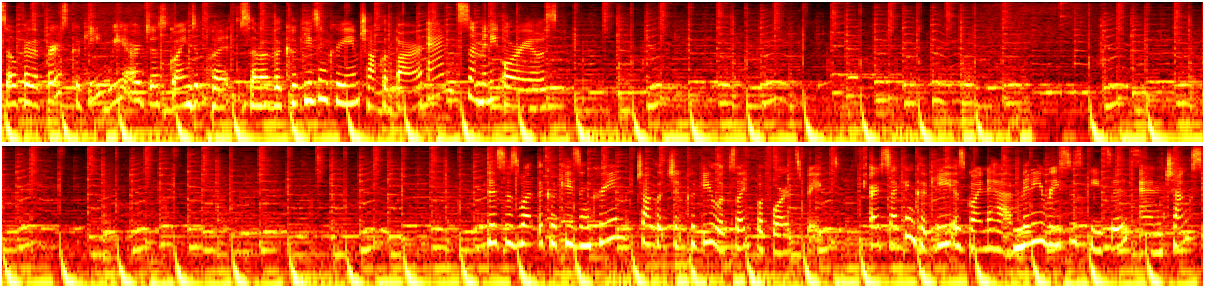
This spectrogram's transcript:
So for the first cookie, we are just going to put some of the cookies and cream chocolate bar and some mini Oreos This is what the cookies and cream chocolate chip cookie looks like before it's baked. Our second cookie is going to have mini Reese's Pieces and chunks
